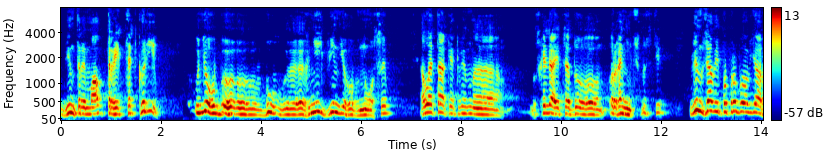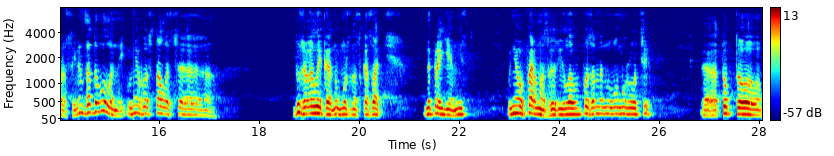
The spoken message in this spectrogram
він тримав 30 корів. У нього е, був е, гній, він його вносив. Але так як він схиляється до органічності, він взяв і попробував яруси. Він задоволений. У нього сталося дуже велика, ну можна сказати, неприємність. У нього ферма згоріла в позаминулому році. Е, Тобто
